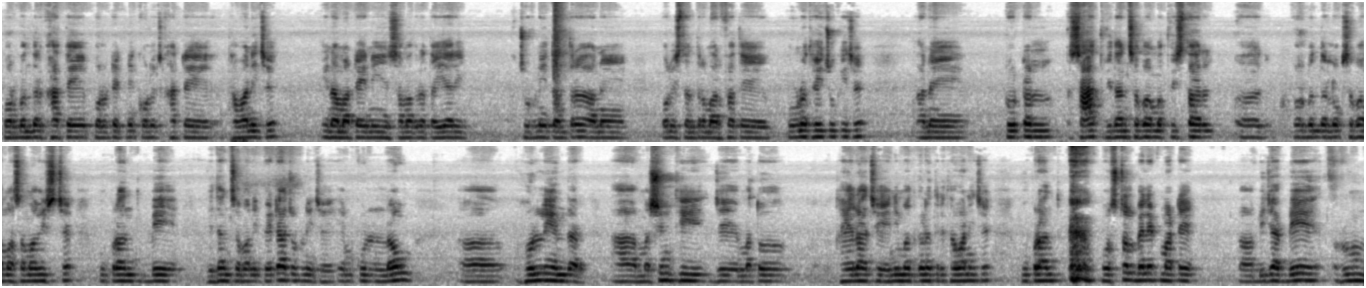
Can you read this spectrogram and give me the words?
પોરબંદર ખાતે પોલિટેકનિક કોલેજ ખાતે થવાની છે. એના માટેની સમગ્ર તૈયારી ચૂંટણી તંત્ર અને પોલીસ તંત્ર મારફતે પૂર્ણ થઈ ચૂકી છે. અને ટોટલ સાત વિધાનસભા મત વિસ્તાર પોરબંદર લોકસભામાં સમાવિષ્ટ છે. ઉપરાંત બે વિધાનસભાની પેટા ચૂંટણી છે. એમ કુલ નવ હોલની અંદર આ મશીનથી જે મતો થયેલા છે એની મતગણતરી થવાની છે. ઉપરાંત પોસ્ટલ બેલેટ માટે બીજા બે રૂમ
